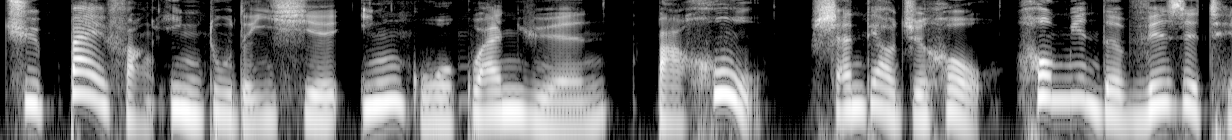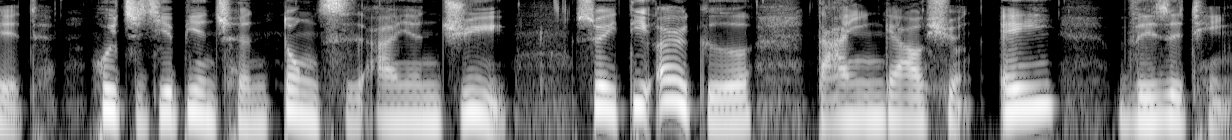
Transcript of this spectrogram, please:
去拜访印度的一些英国官员，把 Who 删掉之后，后面的 visited。会直接变成动词 ing，所以第二格答案应该要选 A，visiting。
